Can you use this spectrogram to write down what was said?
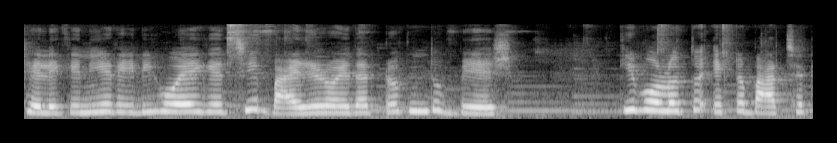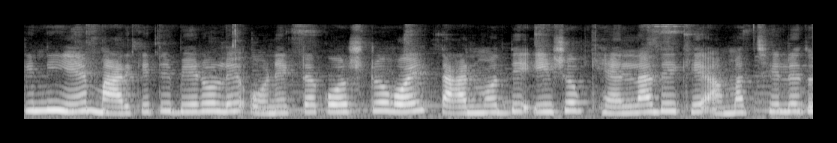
ছেলেকে নিয়ে রেডি হয়ে গেছি। বাইরের ওয়েদারটাও কিন্তু বেশ কি বলতো, একটা বাচ্চাকে নিয়ে মার্কেটে বেরোলে অনেকটা কষ্ট হয়। তার মধ্যে এইসব খেলনা দেখে আমার ছেলে তো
